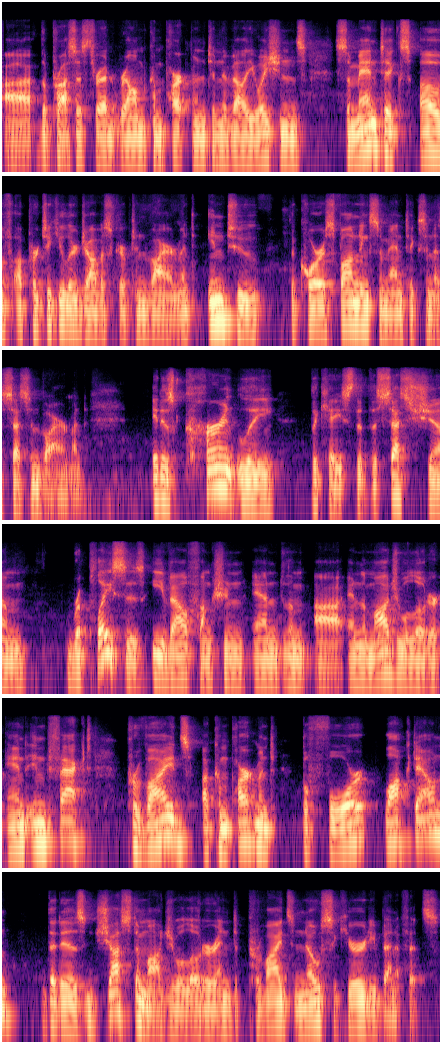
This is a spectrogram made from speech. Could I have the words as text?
uh, the process thread realm compartment and evaluations semantics of a particular JavaScript environment into the corresponding semantics in a SES environment. It is currently the case that the SES shim replaces eval function and the, uh, and the module loader. And in fact, provides a compartment before lockdown that is just a module loader and provides no security benefits.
